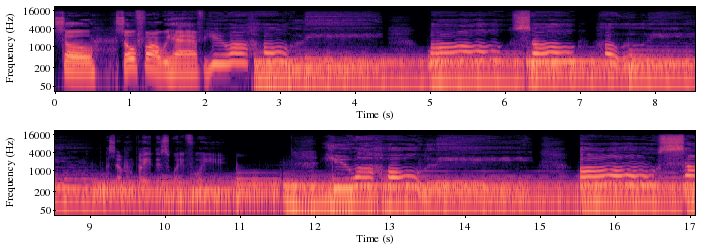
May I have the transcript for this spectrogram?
So so far we have you are holy, oh so holy. Let's I'm gonna play it this way for you. You are holy, oh so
